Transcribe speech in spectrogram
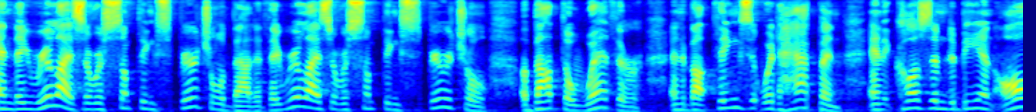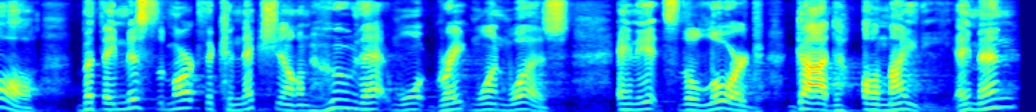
And they realized there was something spiritual about it. They realized there was something spiritual about the weather and about things that would happen, and it caused them to be in awe. But they missed the mark, the connection on who that great one was. And it's the Lord God Almighty. Amen?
